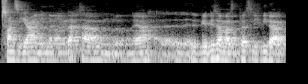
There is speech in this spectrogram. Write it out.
20 Jahre nicht mehr daran gedacht haben, ja, äh, gewissermaßen plötzlich wieder,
